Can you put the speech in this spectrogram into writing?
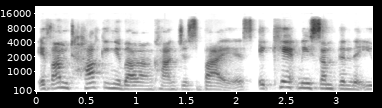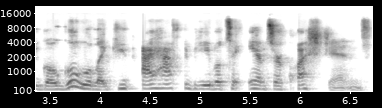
if I'm talking about unconscious bias, it can't be something that you go Google. Like you, I have to be able to answer questions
